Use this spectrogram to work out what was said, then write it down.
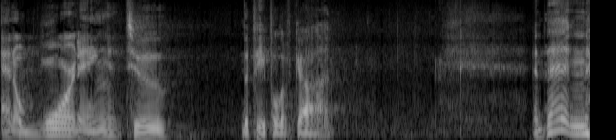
and a warning to the people of God. And then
